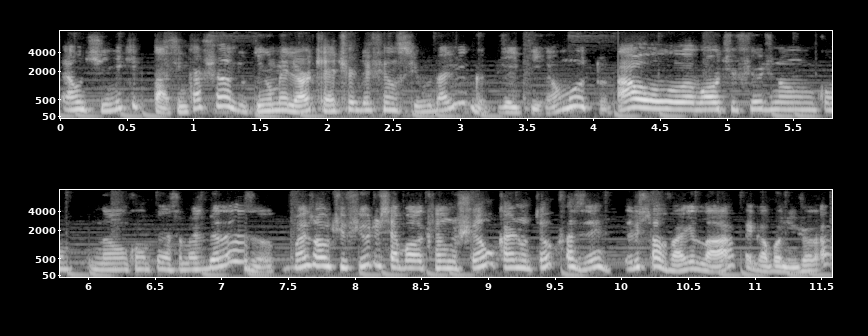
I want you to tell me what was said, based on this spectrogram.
é um time que tá se encaixando. Tem o melhor catcher defensivo da liga. Um mútuo. Ah, o, o outfield não, não compensa, mas beleza. Mas o outfield, se a bola caiu no chão, o cara não tem o que fazer. Ele só vai lá, pegar a bolinha e jogar.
